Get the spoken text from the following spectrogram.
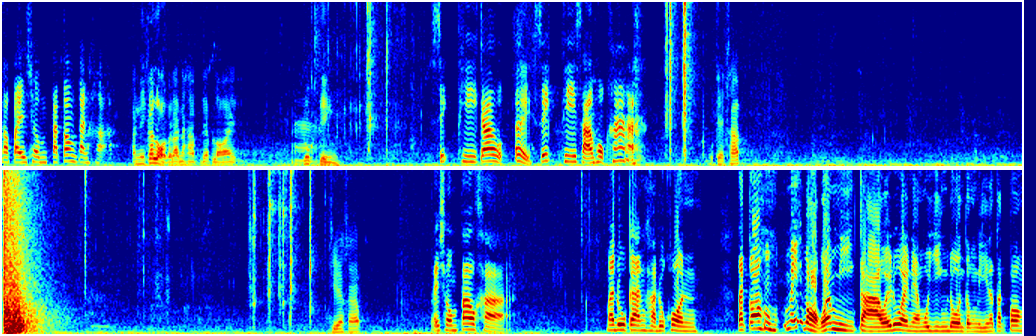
ต่อไปชมตากล้องกันค่ะ อันนี้ก็โหลดไปแล้วนะครับ เรียบร้อย ลูกจริง ซิกพีเก้าเอ้ยซิกพีสามหกห้าโอเคครับ เคลียร์ครับ ไปชมเป้าค่ะ มาดูกันค่ะทุกคน ตากล้องไม่บอกว่ามีกาไว้ด้วยเนี่ยโมยิงโดนตรงนี้นะตากล้อง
